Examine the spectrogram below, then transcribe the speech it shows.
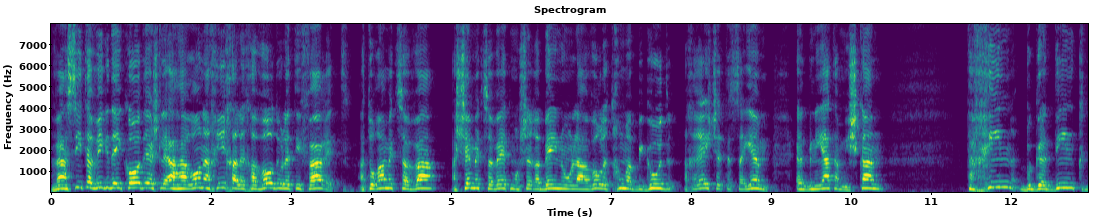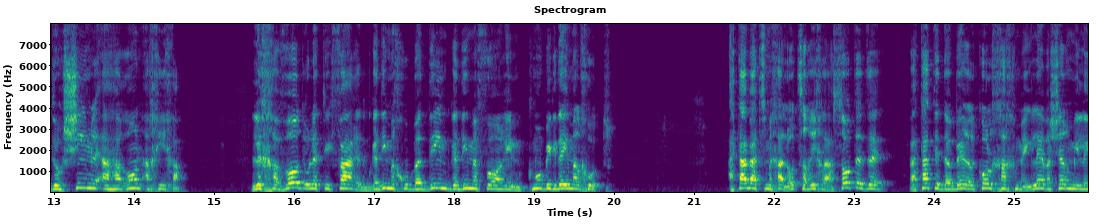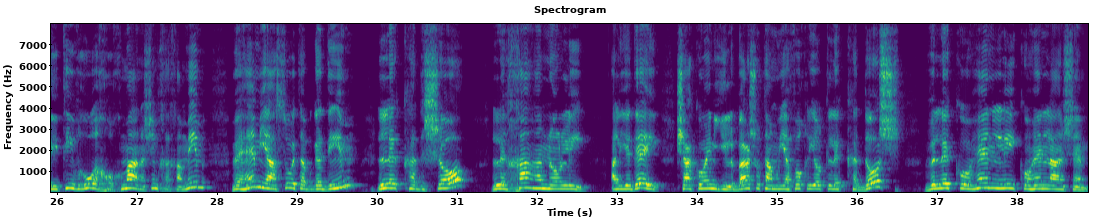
ועשית בגדי קודש לאהרון אחיך לכבוד ולתפארת. התורה מצווה, השם מצווה את משה רבינו לעבור לתחום הביגוד, אחרי שתסיים את בניית המשכן. תכין בגדים קדושים לאהרון אחיך. לכבוד ולתפארת, בגדים מכובדים, בגדים מפוארים, כמו בגדי מלכות. אתה בעצמך לא צריך לעשות את זה, ואתה תדבר אל כל חכמי לב אשר מלהיטיב רוח חוכמה, אנשים חכמים, והם יעשו את הבגדים לקדשו לך הנולי. על ידי שהכהן ילבש אותם, הוא יהפוך להיות לקדוש ולכהן לי, כהן להשם.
